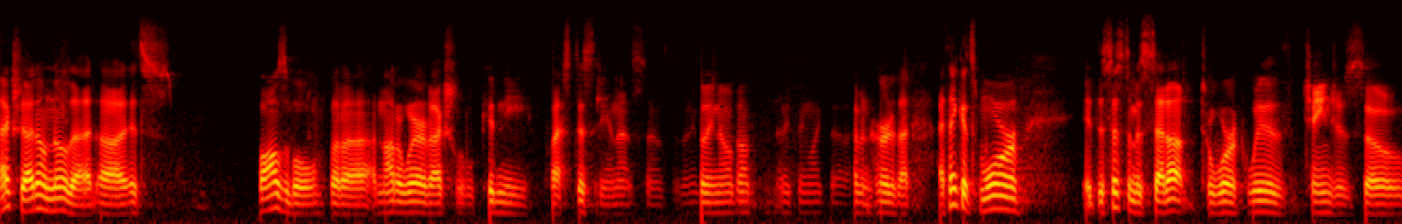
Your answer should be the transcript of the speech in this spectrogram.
Actually, I don't know that. Uh, it's plausible, but uh, I'm not aware of actual kidney plasticity in that sense. Does anybody know about anything like that? I haven't heard of that. I think it's more, it, the system is set up to work with changes so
